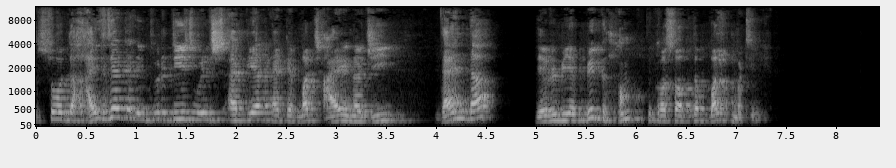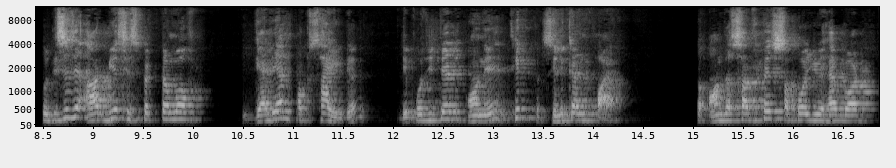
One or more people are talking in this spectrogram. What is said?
so the high Z impurities will appear at a much higher energy than the, there will be a big hump because of the bulk material. So this is the RBS spectrum of gallium oxide deposited on a thick silicon foil. So on the surface, suppose you have got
